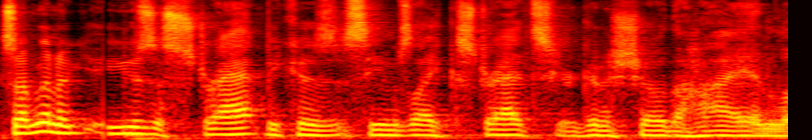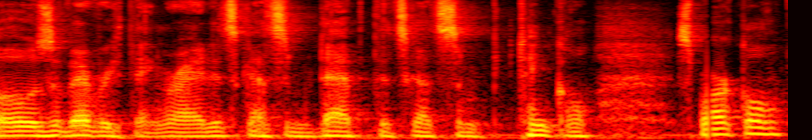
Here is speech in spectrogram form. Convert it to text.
So I'm going to use a strat because it seems like strats are going to show the high and lows of everything, right? It's got some depth, it's got some tinkle, sparkle.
